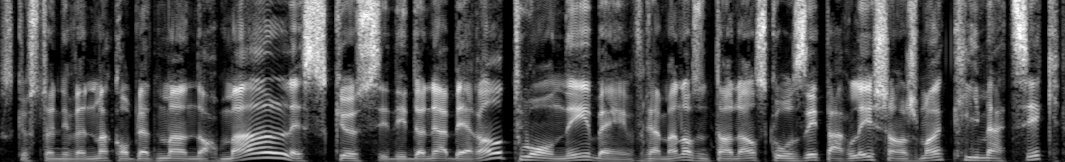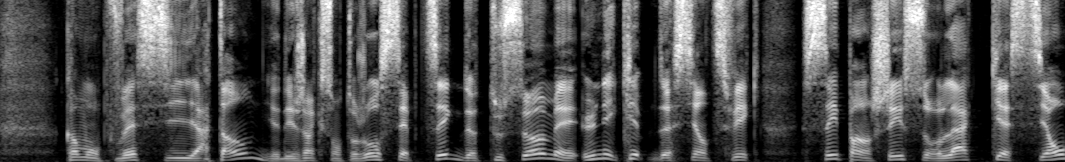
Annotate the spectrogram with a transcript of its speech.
est-ce que c'est un événement complètement normal? Est-ce que c'est des données aberrantes ou on est ben, vraiment dans une tendance causée par les changements climatiques? Comme on pouvait s'y attendre. Il y a des gens qui sont toujours sceptiques de tout ça, mais une équipe de scientifiques s'est penchée sur la question.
